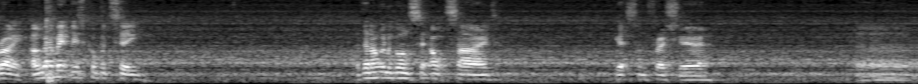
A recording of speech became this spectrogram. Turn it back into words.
Right, I'm going to make this cup of tea. And then I'm going to go and sit outside, get some fresh air. Uh,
